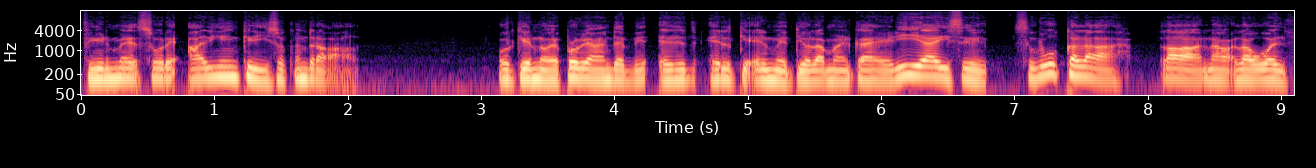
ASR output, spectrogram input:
firme sobre alguien que hizo contrabando. Porque no es propiamente el, que él metió la mercadería y se, busca la, la, vuelta.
